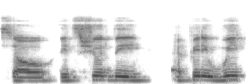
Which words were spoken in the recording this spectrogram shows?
So it should be a pretty weak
